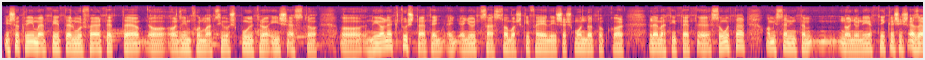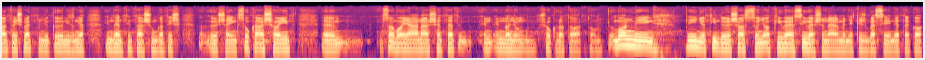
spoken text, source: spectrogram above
és a Krémer Péter úr feltette a, az információs pultra is ezt a, a dialektust, tehát egy, egy, egy 500 szavas kifejezéses mondatokkal levetített szótát, ami szerintem nagyon értékes, és ezáltal is meg tudjuk őrizni a identitásunkat és őseink szokásait, szavajárását, tehát én, én nagyon sokra tartom. Van még négy-öt idős asszony, akivel szívesen elmegyek és beszélgetek a,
